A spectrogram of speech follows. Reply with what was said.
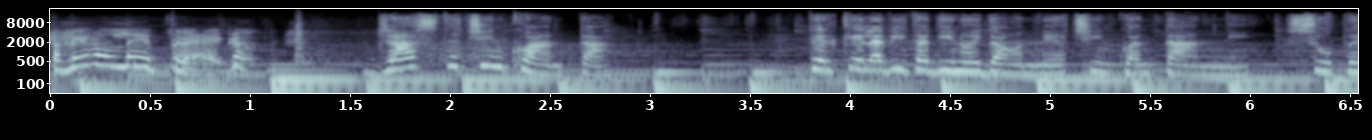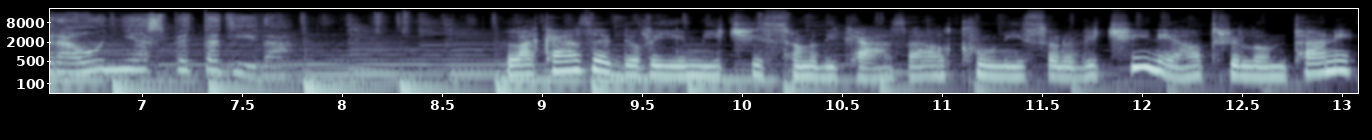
Avevo letto. prego. Just 50. Perché la vita di noi donne a 50 anni supera ogni aspettativa. La casa è dove i amici sono di casa, alcuni sono vicini, altri lontani,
